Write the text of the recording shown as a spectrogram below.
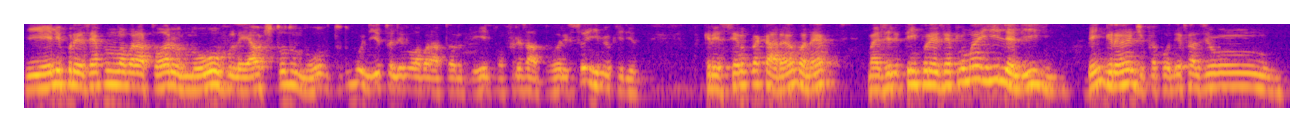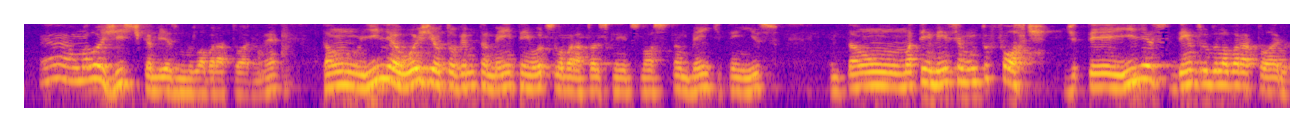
E ele, por exemplo, no laboratório novo, layout todo novo, tudo bonito ali no laboratório dele, com fresador, isso aí, meu querido. Crescendo pra caramba, né? Mas ele tem, por exemplo, uma ilha ali, bem grande, para poder fazer um, é, uma logística mesmo no laboratório, né? Então, ilha, hoje eu estou vendo também, tem outros laboratórios clientes nossos também que tem isso. Então, uma tendência muito forte de ter ilhas dentro do laboratório,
